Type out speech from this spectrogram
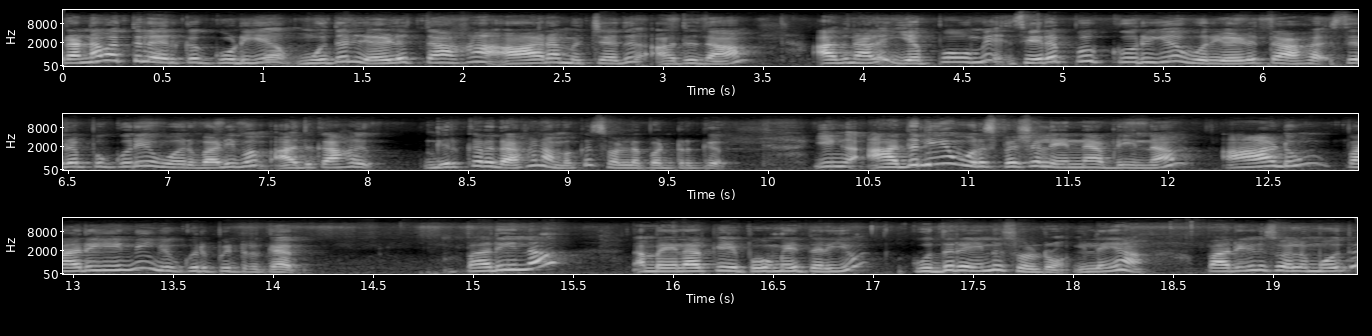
பிரணவத்தில் இருக்கக்கூடிய முதல் எழுத்தாக ஆரம்பித்தது அதுதான். அதனால் எப்போவுமே சிறப்புக்குரிய ஒரு எழுத்தாக சிறப்புக்குரிய ஒரு வடிவம் அதுக்காக இருக்கிறதாக நமக்கு சொல்லப்பட்டிருக்கு. இங்கே அதுலேயும் ஒரு ஸ்பெஷல் என்ன அப்படின்னா ஆடும் பரின்னு இங்கே குறிப்பிட்டிருக்கார். பரினா நம்ம எல்லாருக்கும் எப்போவுமே தெரியும் குதிரைன்னு சொல்கிறோம் இல்லையா? பரின்னு சொல்லும் போது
